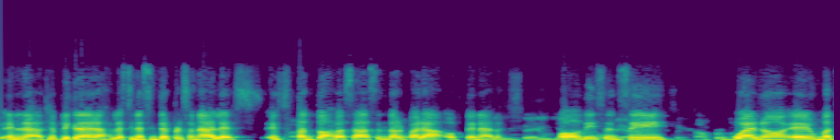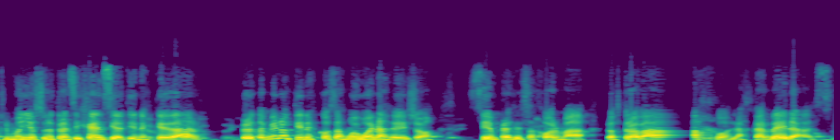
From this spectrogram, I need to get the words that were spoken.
en la, se aplican a las relaciones interpersonales. Están todas basadas en dar para obtener. O dicen, sí, bueno, eh, un matrimonio es una transigencia, tienes que dar, pero también obtienes cosas muy buenas de ello. Siempre es de esa forma. Los trabajos trabajos, las carreras,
